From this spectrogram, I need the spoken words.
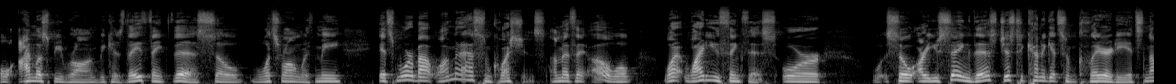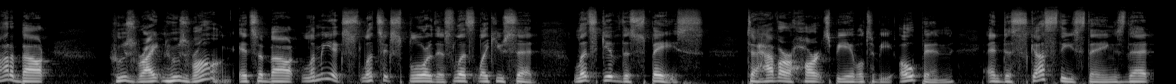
oh, I must be wrong because they think this. So what's wrong with me? It's more about well, I'm going to ask some questions. I'm going to think, oh well, why why do you think this? Or so are you saying this just to kind of get some clarity? It's not about who's right and who's wrong. It's about let me ex- let's explore this. Let's like you said, let's give the space to have our hearts be able to be open and discuss these things that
